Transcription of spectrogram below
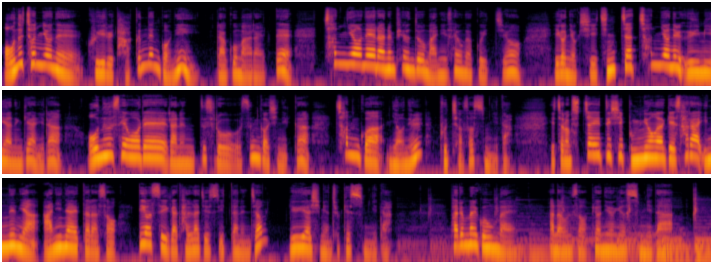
어느 천년에 그 일을 다 끝낸 거니? 라고 말할 때 천년에라는 표현도 많이 사용하고 있죠. 이건 역시 진짜 천년을 의미하는 게 아니라 어느 세월에 라는 뜻으로 쓴 것이니까 천과 년을 붙여서 씁니다. 이처럼 숫자의 뜻이 분명하게 살아있느냐 아니냐에 따라서 띄어쓰기가 달라질 수 있다는 점 유의하시면 좋겠습니다. 바른말 고운말 아나운서 변희영이었습니다.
